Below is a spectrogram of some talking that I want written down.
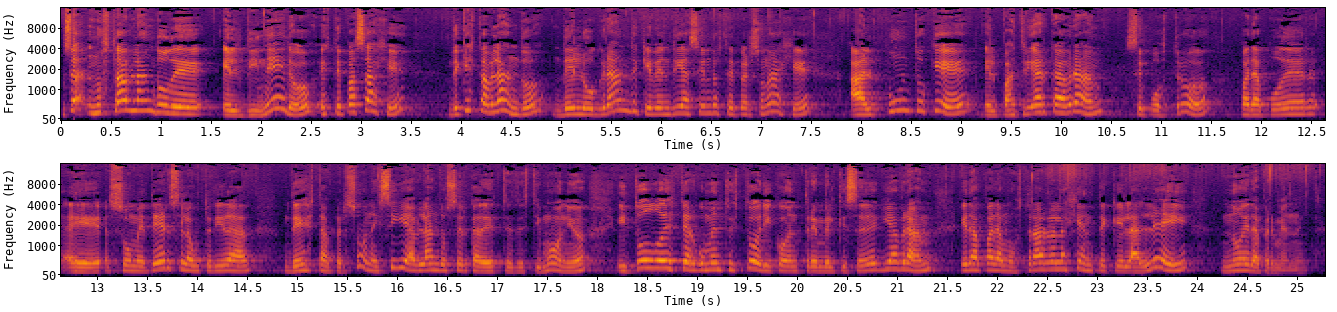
O sea, no está hablando de el dinero, este pasaje, ¿de qué está hablando? De lo grande que vendría siendo este personaje, al punto que el patriarca Abraham se postró para poder eh, someterse a la autoridad de esta persona y sigue hablando acerca de este testimonio y todo este argumento histórico entre Melquisedec y Abraham era para mostrarle a la gente que la ley no era permanente.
